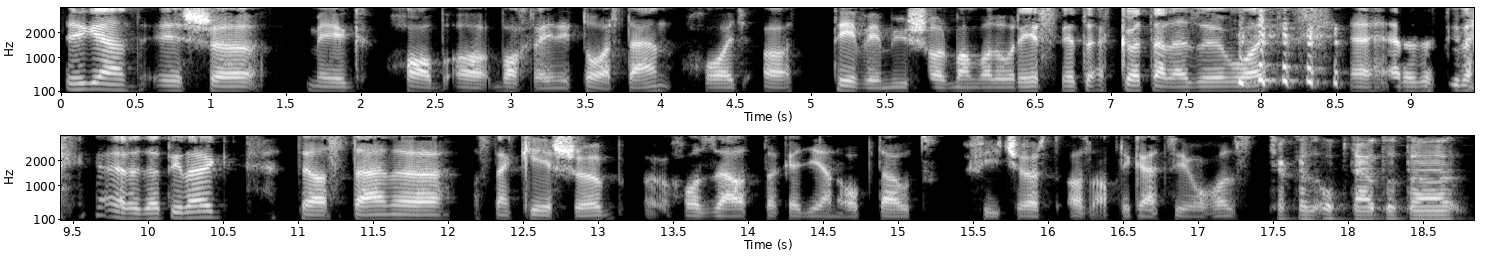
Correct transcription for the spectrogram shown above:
Igen, és uh, még hab a Bahreini tortán, hogy a tévéműsorban való részvétel kötelező volt e, eredetileg, eredetileg, de aztán, uh, aztán később hozzáadtak egy ilyen opt-out feature-t az applikációhoz. Csak az opt-outot a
